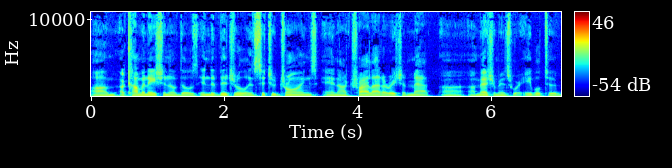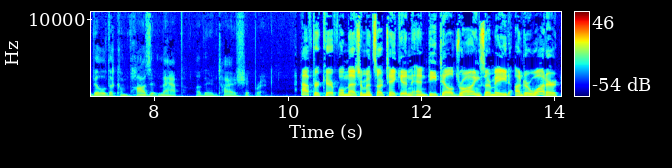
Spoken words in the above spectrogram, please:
um, a combination of those individual in situ drawings and our trilateration map uh, uh, measurements, we're able to build a composite map of the entire shipwreck. After careful measurements are taken and detailed drawings are made underwater,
